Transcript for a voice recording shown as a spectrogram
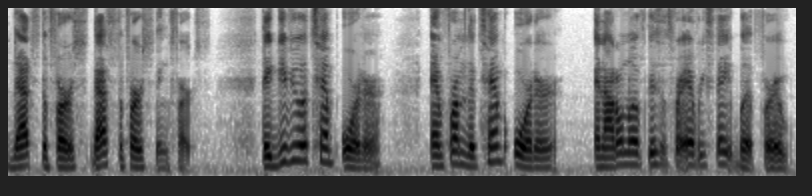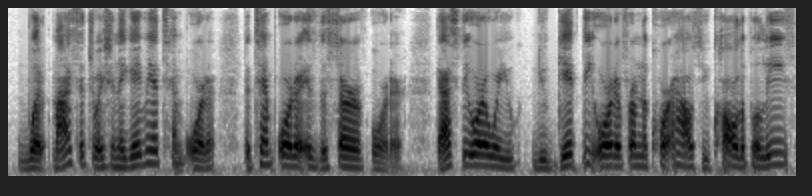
That's the first that's the first things first. They give you a temp order and from the temp order and i don't know if this is for every state but for what my situation they gave me a temp order. The temp order is the serve order. That's the order where you you get the order from the courthouse you call the police.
